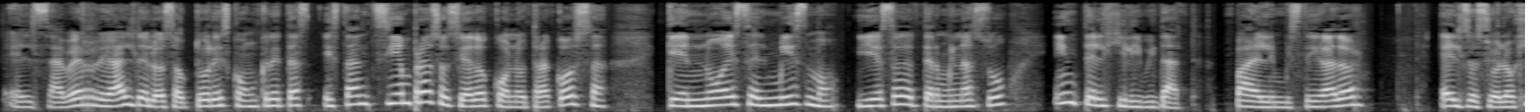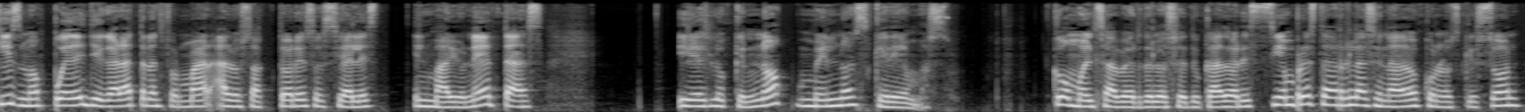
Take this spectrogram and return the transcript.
el saber real de los autores concretas están siempre asociado con otra cosa, que no es el mismo, y eso determina su inteligibilidad para el investigador. El sociologismo puede llegar a transformar a los actores sociales en marionetas, y es lo que no menos queremos como el saber de los educadores siempre está relacionado con los que son,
